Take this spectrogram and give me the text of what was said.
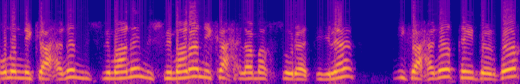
onun nikahını Müslümanı Müslümana nikahlamak suretiyle nikahını kıydırdık.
